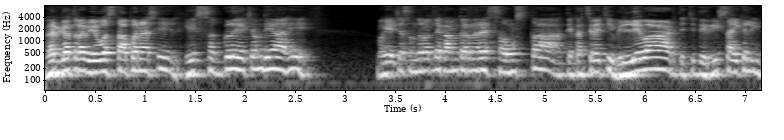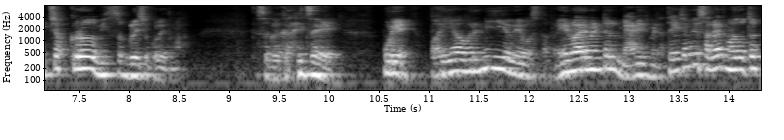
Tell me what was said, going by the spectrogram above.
घनकचरा व्यवस्थापन असेल हे सगळं याच्यामध्ये आहे. मग याच्या संदर्भातले काम करणाऱ्या संस्था त्या कचऱ्याची विल्हेवाट त्याची ते रिसायकलिंग चक्र मी सगळे शिकवले तुम्हाला. ते सगळं करायचं आहे पुढे पर्यावरणीय व्यवस्थापन एन्व्हायरमेंटल मॅनेजमेंट आता याच्यामध्ये सगळ्यात महत्वाचं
